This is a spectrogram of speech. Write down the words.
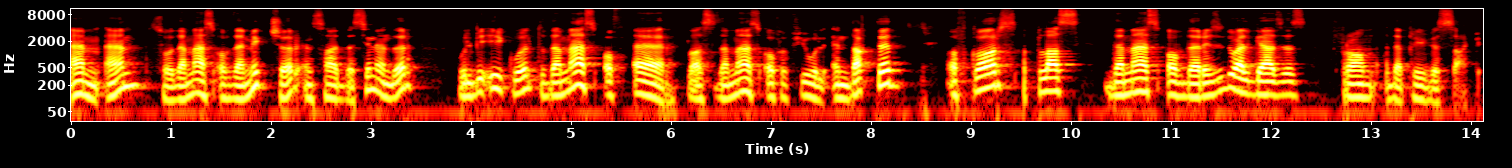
mm, so the mass of the mixture inside the cylinder, will be equal to the mass of air plus the mass of fuel inducted, of course, plus the mass of the residual gases from the previous cycle.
